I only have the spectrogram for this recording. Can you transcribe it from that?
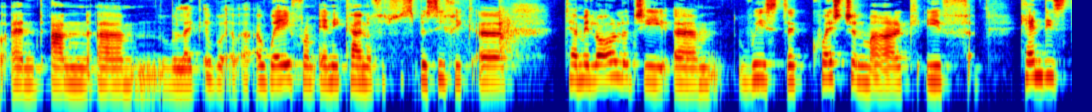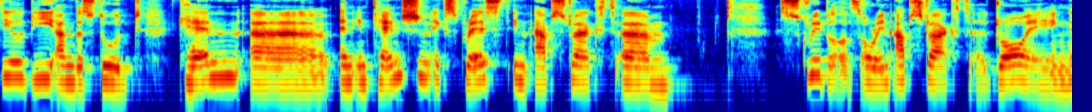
uh, and un um, like away from any kind of specific uh, terminology, um, with the question mark if can this still be understood? Can uh, an intention expressed in abstract um, scribbles or in abstract uh, drawing?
